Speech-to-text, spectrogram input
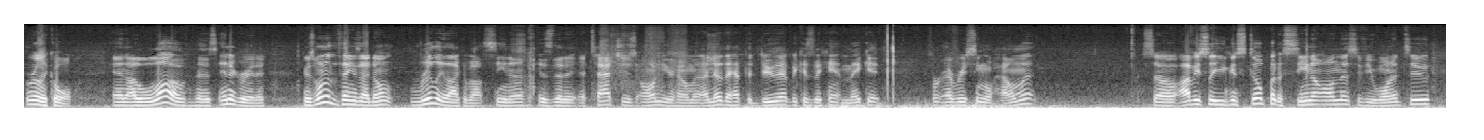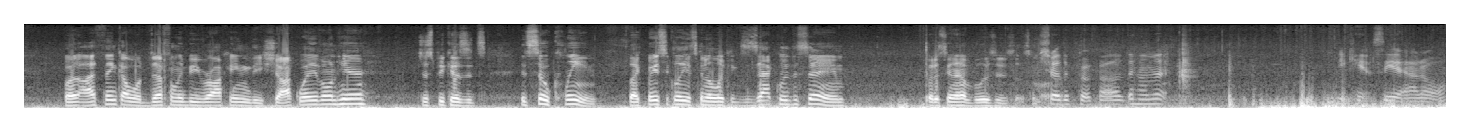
Really cool. And I love that it's integrated. Because one of the things I don't really like about Sena is that it attaches onto your helmet. I know they have to do that because they can't make it for every single helmet. So obviously you can still put a Sena on this if you wanted to, but I think I will definitely be rocking the Shockwave on here just because it's it's so clean. like basically it's gonna look exactly the same, but it's gonna have Bluetooth system. Show the profile of the helmet. You can't see it at all.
